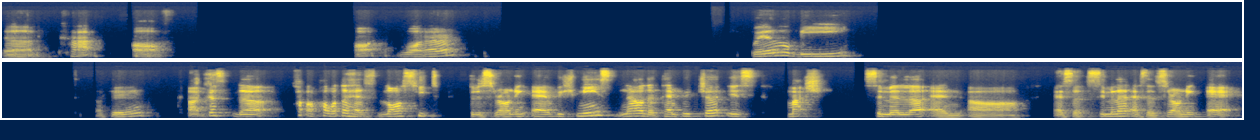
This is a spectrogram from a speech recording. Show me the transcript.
the cup of hot water will be okay uh, because the cup of hot water has lost heat to the surrounding air, which means now the temperature is much similar and uh, as a, similar as the surrounding air.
